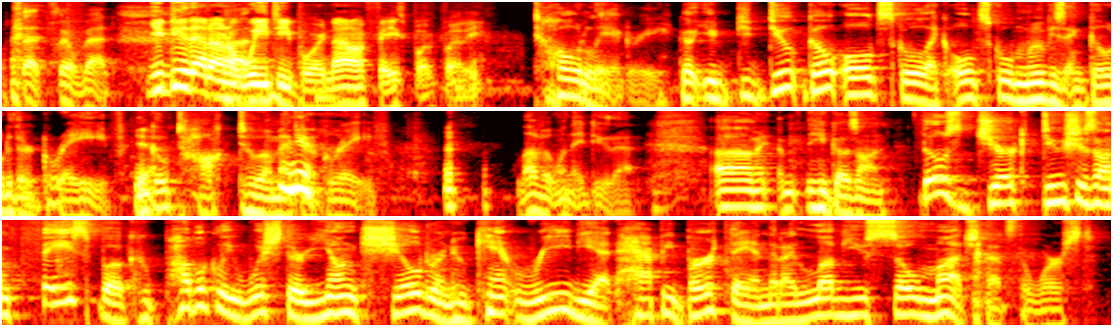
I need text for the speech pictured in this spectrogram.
That's so bad. You do that on Uh, a Ouija board, not on Facebook, buddy. Totally agree. Go you, you do go old school like old school movies and go to their grave and go talk to them at their grave. Love it when they do that. Um, he goes on. Those jerk douches on Facebook who publicly wish their young children who can't read yet happy birthday and that I love you so much. That's the worst.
